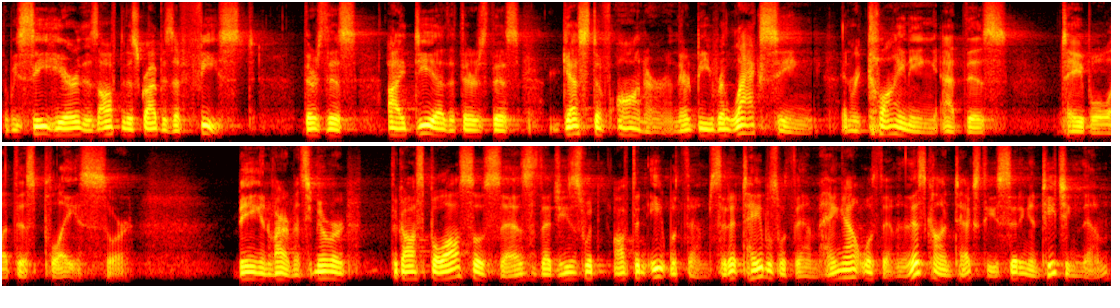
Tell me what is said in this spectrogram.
that we see here is often described as a feast. There's this idea that there's this guest of honor, and there'd be relaxing and reclining at this table, at this place, or being in environments. You remember, the gospel also says that Jesus would often eat with them, sit at tables with them, hang out with them. In this context, he's sitting and teaching them.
